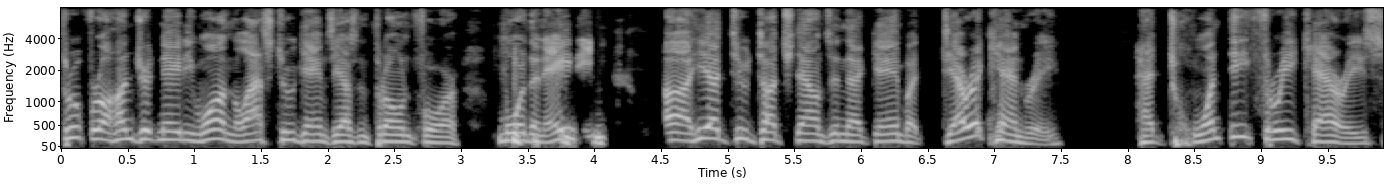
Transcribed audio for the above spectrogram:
threw for 181. The last two games, he hasn't thrown for more than 80. Uh, he had two touchdowns in that game, but Derrick Henry had 23 carries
